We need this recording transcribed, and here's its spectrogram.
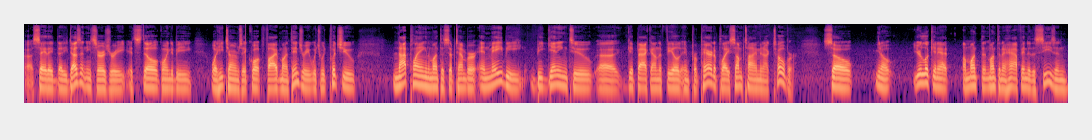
uh, say they, that he doesn't need surgery, it's still going to be what he terms a quote five month injury, which would put you not playing in the month of September and maybe beginning to uh, get back on the field and prepare to play sometime in October. So, you know, you're looking at a month and month and a half into the season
